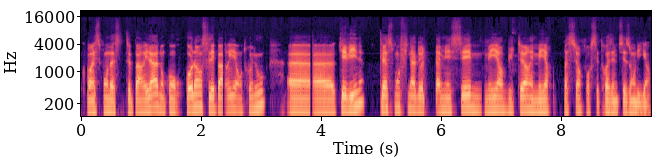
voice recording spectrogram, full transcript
correspondre à ce pari-là. Donc, on relance les paris entre nous. Euh, Kevin, classement final de la MSC, meilleur buteur et meilleur passeur pour cette troisième saison en Ligue 1.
